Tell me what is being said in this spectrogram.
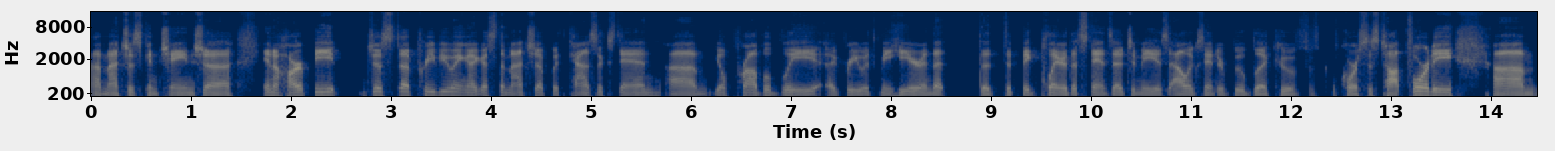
uh, matches can change uh, in a heartbeat. Just uh, previewing, I guess, the matchup with Kazakhstan. Um, you'll probably agree with me here in that the, the big player that stands out to me is Alexander Bublik, who of, of course is top 40. Um,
